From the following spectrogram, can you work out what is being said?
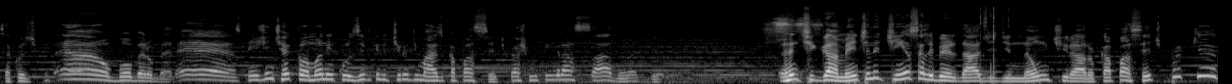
Essa coisa tipo, não, o Boba era o badass. Tem gente reclamando, inclusive, que ele tira demais o capacete, que eu acho muito engraçado, né, Pedro? Antigamente ele tinha essa liberdade de não tirar o capacete porque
